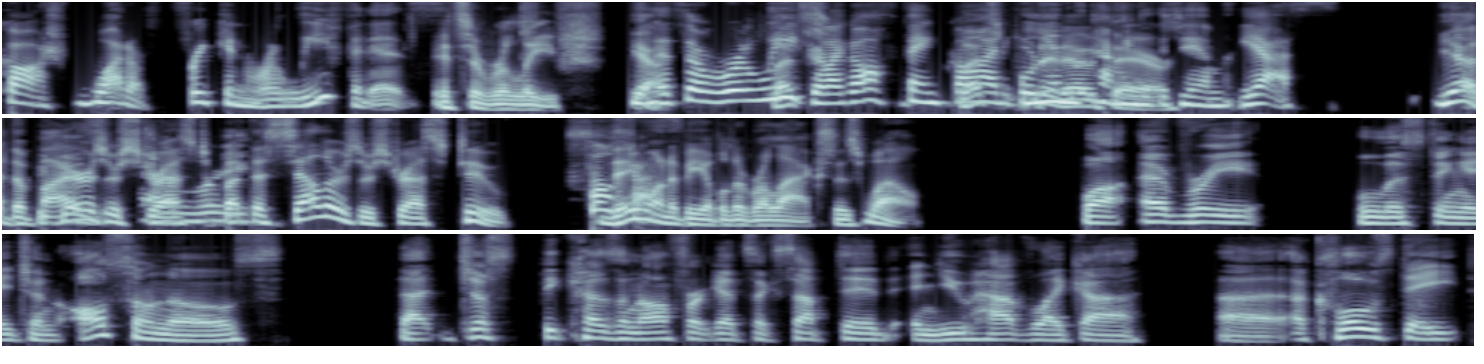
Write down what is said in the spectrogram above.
gosh what a freaking relief it is. It's a relief. Yeah. It's a relief. Let's- you're like oh thank let's god it ian's out coming there. to the gym. Yes yeah the buyers are stressed every- but the sellers are stressed too so they want to be able to relax as well Well, every listing agent also knows that just because an offer gets accepted and you have like a a, a close date,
